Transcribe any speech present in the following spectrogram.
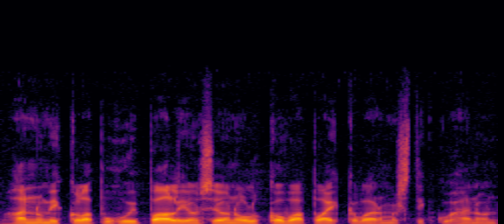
Hannu Mikkola puhui paljon, se on ollut kova paikka varmasti, kun hän on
